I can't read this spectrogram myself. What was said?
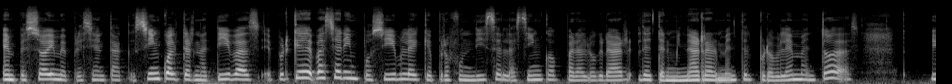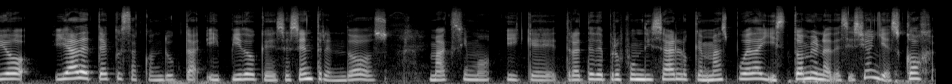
empezó y me presenta cinco alternativas, eh, porque va a ser imposible que profundice las cinco para lograr determinar realmente el problema en todas. Yo ya detecto esa conducta y pido que se centre en dos máximo y que trate de profundizar lo que más pueda y tome una decisión y escoja.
